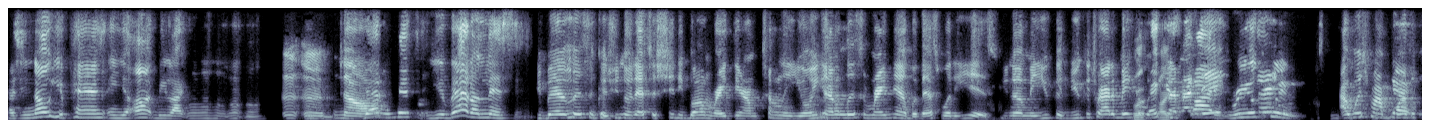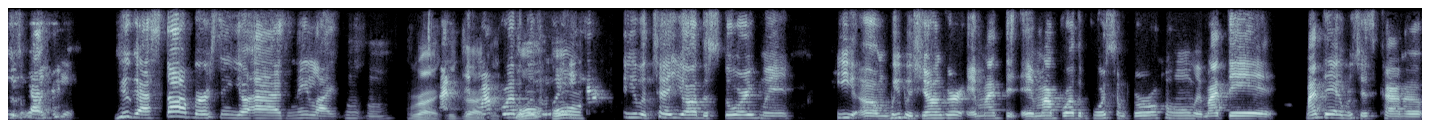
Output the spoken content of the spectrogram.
Because you know your parents and your aunt be like, mm-hmm, mm-mm. Mm-mm, You no, better listen. You better listen. you better listen because you know that's a shitty bum right there. I'm telling you, you ain't gotta listen right now, but that's what he is. You know what I mean? You could you could try to make But it They like- like fight real quick. I wish my You brother got- was on here. You got starburst in your eyes, and they like, mm-mm. Right, I- exactly. My brother Or, was or he would tell y'all the story when he um we was younger and my and my brother brought some girl home and my dad my dad was just kind of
